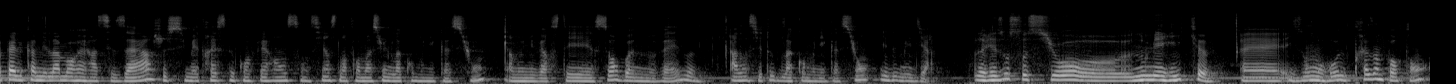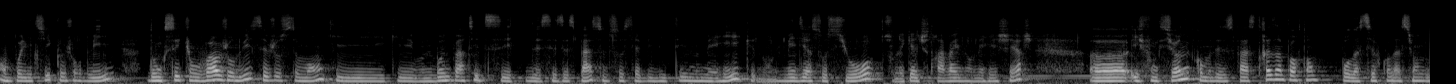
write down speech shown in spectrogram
je m'appelle Camilla Morera César, je suis maîtresse de conférences en sciences de l'information et de la communication à l'université Sorbonne Nouvelle, à l'Institut de la communication et des médias. Les réseaux sociaux euh, numériques, euh, ils ont un rôle très important en politique aujourd'hui. Donc ce qu'on voit aujourd'hui, c'est justement qu'une bonne partie de ces, de ces, espaces de sociabilité numérique, dans les médias sociaux, sur lesquels je travaille dans mes recherches, euh, ils fonctionnent comme des espaces très importants pour la circulation de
